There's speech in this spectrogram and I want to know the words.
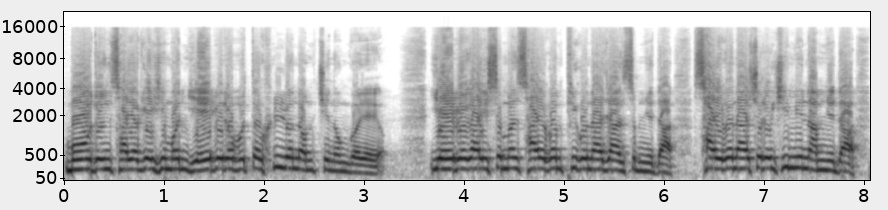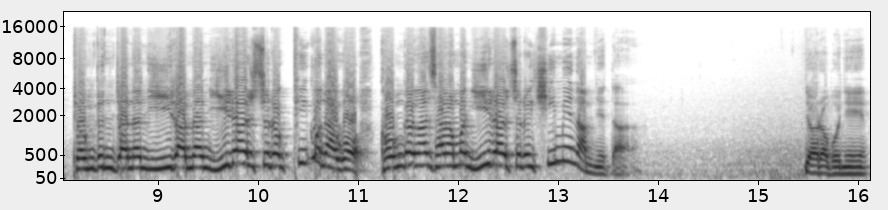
모든 사역의 힘은 예배로부터 흘러 넘치는 거예요. 예배가 있으면 사역은 피곤하지 않습니다. 사역은 할수록 힘이 납니다. 병든 자는 일하면 일할수록 피곤하고 건강한 사람은 일할수록 힘이 납니다. 여러분이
